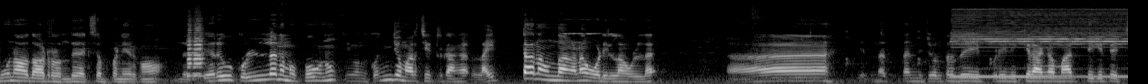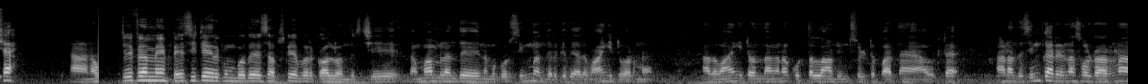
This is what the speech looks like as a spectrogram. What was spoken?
மூணாவது ஆர்டர் வந்து அக்செப்ட் பண்ணியிருக்கோம். இந்த தெருவுக்குள்ளே நம்ம போகணும். இவங்க கொஞ்சம் மறைச்சிட்டு இருக்காங்க. லைட்டாக நான் வந்தாங்கன்னா ஓடிடலாம் உள்ள. என்ன தண்ணி சொல்கிறது இப்படி நிற்கிறாங்க மாற்றிக்கிட்டு ச்சே. நான் ஜிஃபேமே பேசிகிட்டே இருக்கும்போது சப்ஸ்கிரைபர் கால் வந்துருச்சு. தம்மாம்லேருந்து நமக்கு ஒரு சிம் அங்கே இருக்குது. அதை வாங்கிட்டு வரணும். அதை வாங்கிட்டு வந்தாங்கன்னா கொடுத்துடலாம் அப்படின்னு சொல்லிட்டு பார்த்தேன் அவர்கிட்ட. ஆனால் அந்த சிம் கார்டு என்ன சொல்கிறாருன்னா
